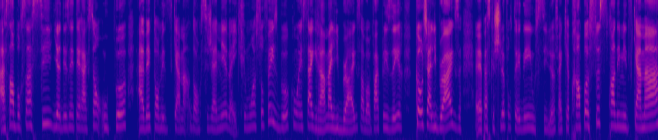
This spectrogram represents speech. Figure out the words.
à 100% s'il y a des interactions ou pas avec ton médicament. Donc, si jamais, ben, écris-moi sur Facebook ou Instagram, Ali Braggs. Ça va me faire plaisir. Coach Ali Braggs, euh, parce que je suis là pour t'aider aussi. Là. Fait que prends pas ça si tu prends des médicaments.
